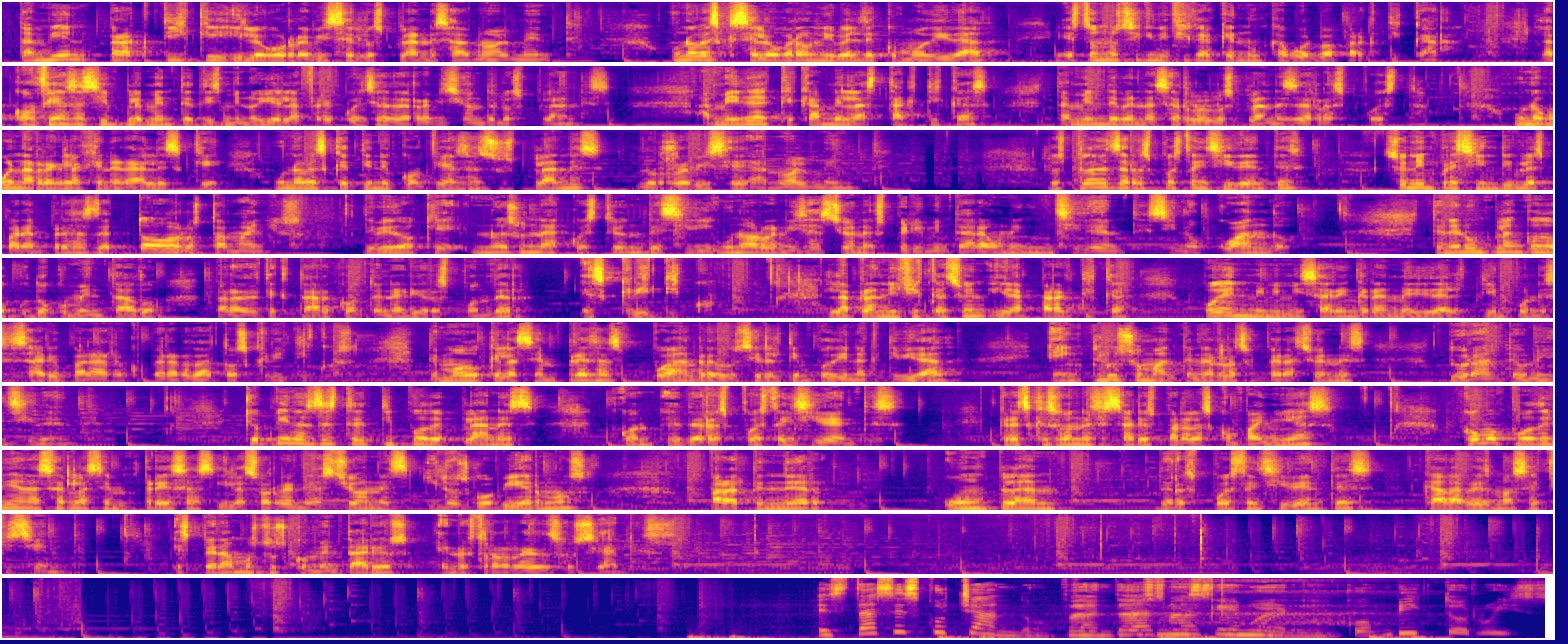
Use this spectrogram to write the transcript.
También practique y luego revise los planes anualmente. Una vez que se logra un nivel de comodidad, esto no significa que nunca vuelva a practicar. La confianza simplemente disminuye la frecuencia de revisión de los planes. A medida que cambien las tácticas, también deben hacerlo los planes de respuesta. Una buena regla general es que una vez que tiene confianza en sus planes, los revise anualmente. Los planes de respuesta a incidentes son imprescindibles para empresas de todos los tamaños, debido a que no es una cuestión de si una organización experimentará un incidente, sino cuándo. Tener un plan documentado para detectar, contener y responder es crítico. La planificación y la práctica pueden minimizar en gran medida el tiempo necesario para recuperar datos críticos, de modo que las empresas puedan reducir el tiempo de inactividad e incluso mantener las operaciones durante un incidente. ¿Qué opinas de este tipo de planes de respuesta a incidentes? ¿Crees que son necesarios para las compañías? ¿Cómo podrían hacer las empresas y las organizaciones y los gobiernos para tener un plan de respuesta a incidentes cada vez más eficiente? Esperamos tus comentarios en nuestras redes sociales. Estás escuchando Fantasmas que muerden con Víctor Ruiz.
